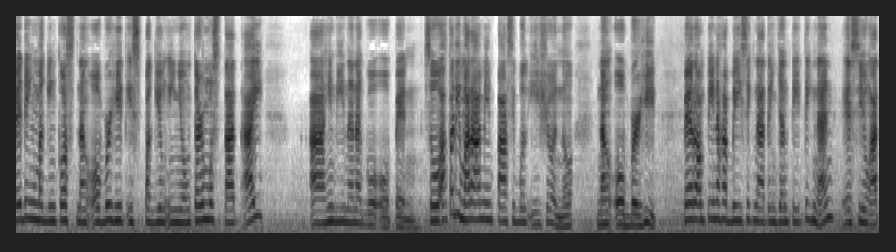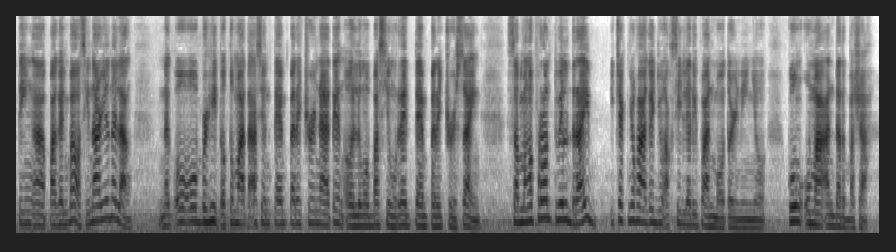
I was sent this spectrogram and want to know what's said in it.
pwedeng maging cause ng overheat is pag yung inyong thermostat ay ah, hindi na nag-o-open. So actually maraming possible issue no ng overheat. Pero ang pinaka basic natin diyan titignan is yung ating uh, paganbawa, scenario na lang nag-o-overheat o tumataas yung temperature natin o lumabas yung red temperature sign. Sa mga front wheel drive, i-check nyo kagad yung auxiliary fan motor ninyo kung umaandar ba siya.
